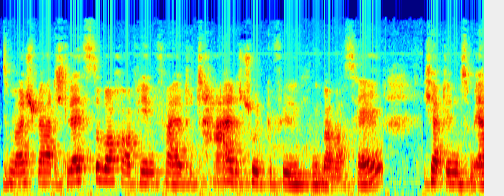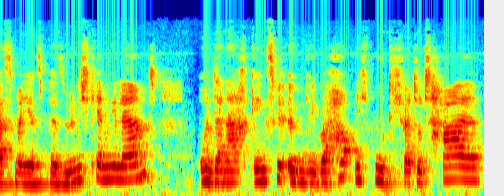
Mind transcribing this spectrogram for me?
zum Beispiel hatte ich letzte Woche auf jeden Fall total das Schuldgefühl gegenüber Marcel. Ich habe den zum ersten Mal jetzt persönlich kennengelernt und danach ging es mir irgendwie überhaupt nicht gut. Ich war total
